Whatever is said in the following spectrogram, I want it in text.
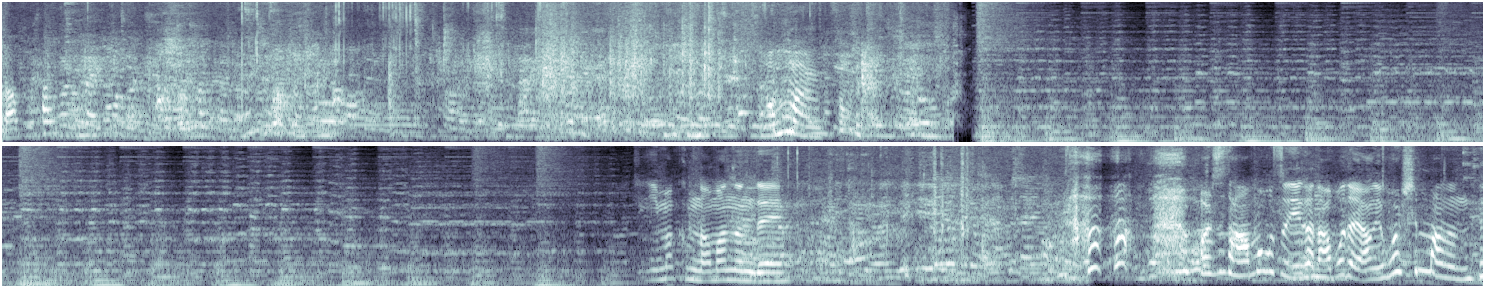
나도 살게. 너무 맛있어. 이만큼 남았는데 벌써 다 먹었어. 얘가 나보다 양이 훨씬 많은데.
